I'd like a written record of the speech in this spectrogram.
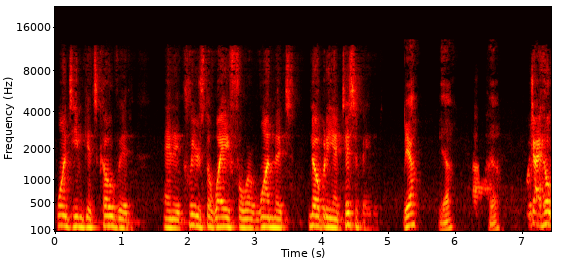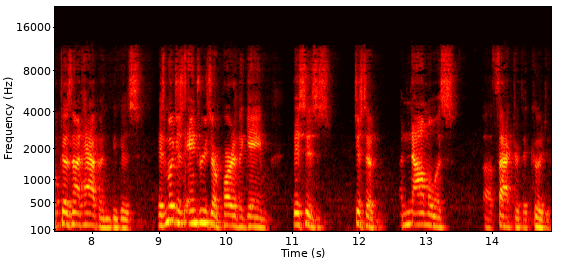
one team gets COVID and it clears the way for one that nobody anticipated, Yeah, yeah. Yeah. Which I hope does not happen because as much as injuries are part of the game, this is just a anomalous uh, factor that could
